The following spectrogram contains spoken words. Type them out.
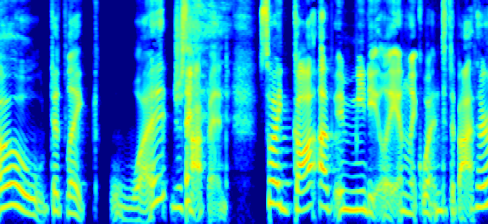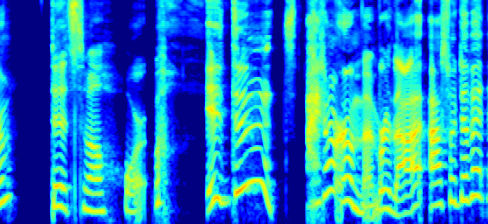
"Oh, did like what just happened?" so I got up immediately and like went into the bathroom. Did it smell horrible? It didn't I don't remember that aspect of it,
